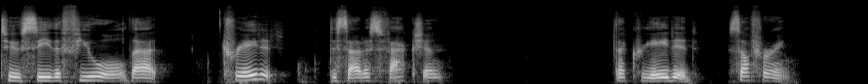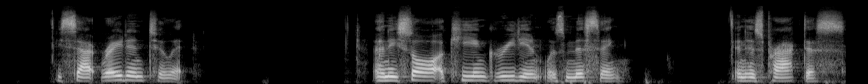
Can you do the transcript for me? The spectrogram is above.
to see the fuel that created dissatisfaction, that created suffering. He sat right into it. And he saw a key ingredient was missing in his practice,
